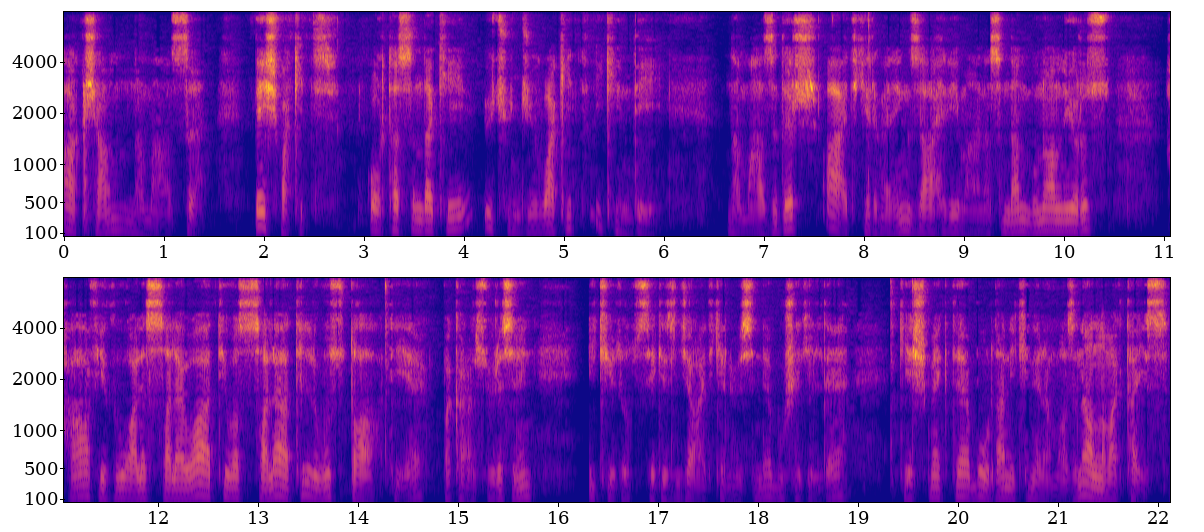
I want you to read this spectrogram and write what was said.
akşam namazı. Beş vakit. Ortasındaki üçüncü vakit ikindi namazıdır. Ayet-i kerimenin zahiri manasından bunu anlıyoruz. Hafizu ales salavati ve salatil vusta diye Bakara suresinin 238. ayet-i kerimesinde bu şekilde geçmekte. Buradan ikindi namazını anlamaktayız.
